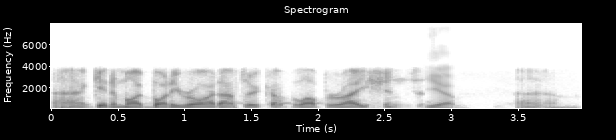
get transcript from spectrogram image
uh, getting my body right after a couple of operations. Yeah. Um,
